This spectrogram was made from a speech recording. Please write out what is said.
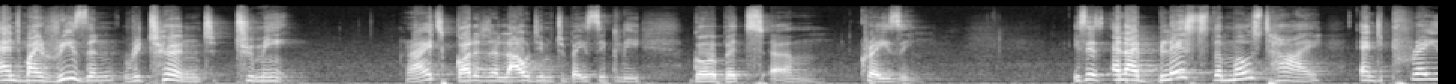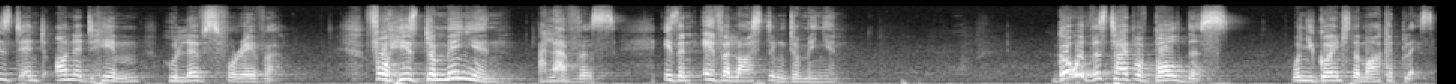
and my reason returned to me. Right? God had allowed him to basically go a bit um, crazy. He says, And I blessed the Most High and praised and honored him who lives forever. For his dominion, I love this, is an everlasting dominion. Go with this type of boldness when you go into the marketplace.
